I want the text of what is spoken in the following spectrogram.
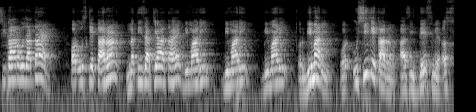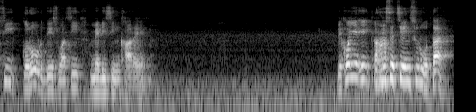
शिकार हो जाता है और उसके कारण नतीजा क्या आता है बीमारी बीमारी बीमारी और बीमारी और उसी के कारण आज इस देश में 80 करोड़ देशवासी मेडिसिन खा रहे हैं। देखो ये, कहाँ से चेंज शुरू होता है?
